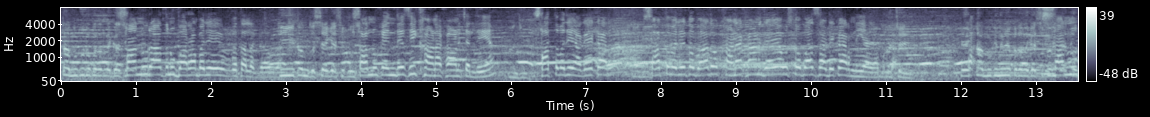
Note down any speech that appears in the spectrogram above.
ਤੁਹਾਨੂੰ ਕਦੋਂ ਪਤਾ ਲੱਗਾ ਸੀ? ਸਾਨੂੰ ਰਾਤ ਨੂੰ 12 ਵਜੇ ਪਤਾ ਲੱਗਾ। ਕੀ ਤੁਹਾਨੂੰ ਦੱਸਿਆ ਗਿਆ ਸੀ ਸਾਨੂੰ ਕਹਿੰਦੇ ਸੀ ਖਾਣਾ ਖਾਣ ਚੱਲੇ ਆ। 7 ਵਜੇ ਆ ਗਏ ਘਰ। 7 ਵਜੇ ਤੋਂ ਬਾਅਦ ਉਹ ਖਾਣਾ ਖਾਣ ਗਏ ਆ, ਉਸ ਤੋਂ ਬਾਅਦ ਸਾਡੇ ਘਰ ਨਹੀਂ ਆਇਆ ਮੁੰਡਾ। ਅੱਛਾ ਜੀ। ਤੇ ਤੁਹਾਨੂੰ ਕਿੰਨੇ ਵਜੇ ਪਤਾ ਲੱਗਾ ਸੀ ਕੋਈ ਸਾਨੂੰ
